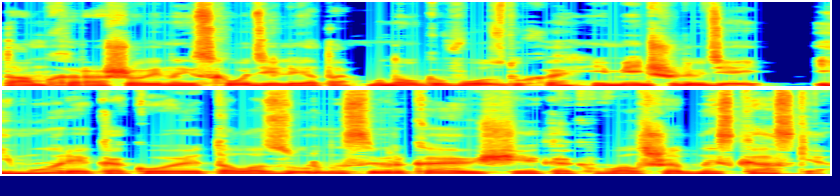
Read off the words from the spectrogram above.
Там хорошо и на исходе лета, много воздуха и меньше людей. И море какое-то лазурно сверкающее, как в волшебной сказке.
